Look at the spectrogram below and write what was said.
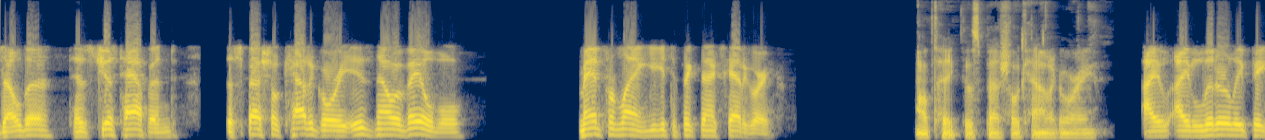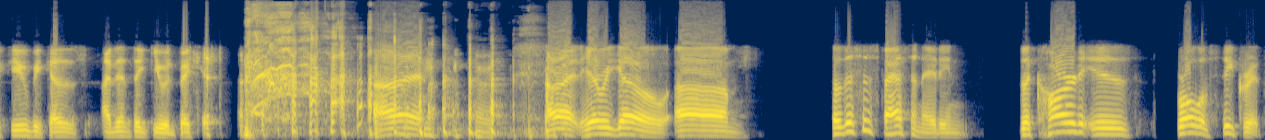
Zelda has just happened. The special category is now available. Man from Leng, you get to pick the next category. I'll take the special category. I I literally picked you because I didn't think you would pick it. All right. All right, here we go. Um, so this is fascinating. The card is Scroll of Secrets,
